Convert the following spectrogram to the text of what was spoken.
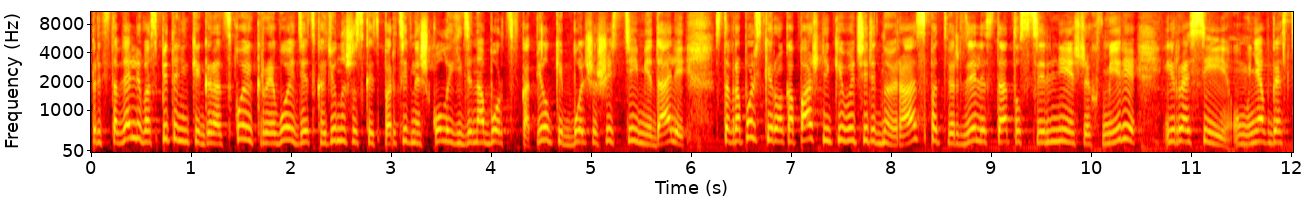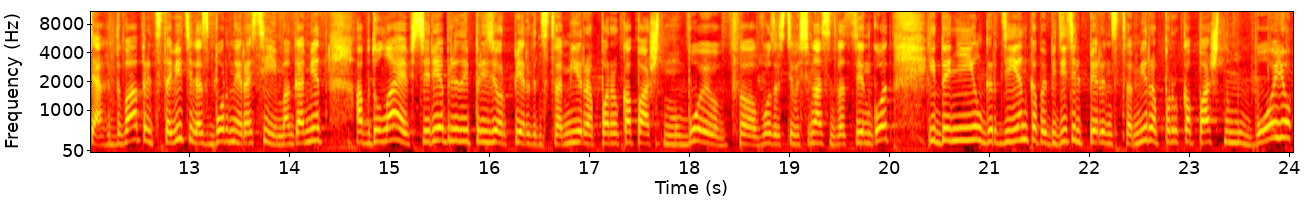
представляли воспитанники городской и краевой детско-юношеской спортивной школы единоборств. В копилке больше шести медалей. Ставропольские рукопашники в очередной раз подтвердили статус сильнейших в мире и России. У меня в гостях два представителя сборной России. Магомед Абдулаев, серебряный призер первенства мира по рукопашному бою в возрасте 18-21 год. И Даниил Гордиенко, победитель первенства мира по рукопашному бою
